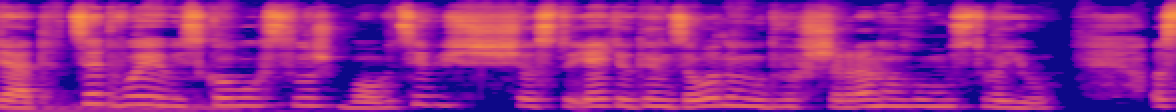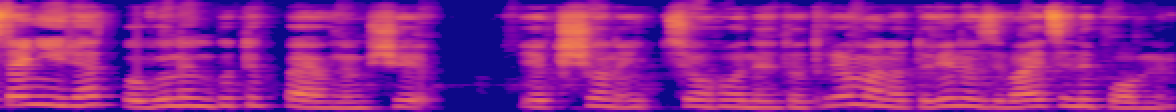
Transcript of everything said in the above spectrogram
Ряд це двоє військових службовців, що стоять один за одним у двохшеренговому строю. Останній ряд повинен бути певним, що якщо цього не дотримано, то він називається неповним.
